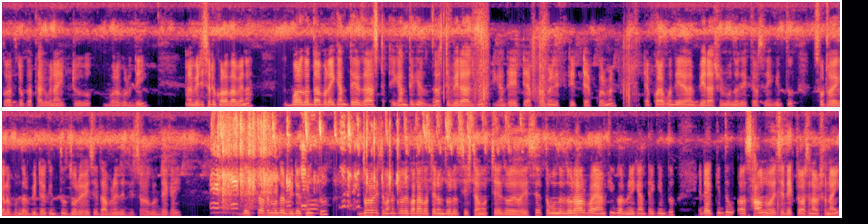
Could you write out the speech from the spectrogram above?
তো এতটুকু থাকবে না, একটু বড় করে দিই। মানে বেশি ছোটো করা যাবে না। বড় করে দেওয়ার পরে এখান থেকে জাস্ট এখান থেকে জাস্ট বেরো আসবেন এখান থেকে ট্যাপ করবেন স্ট্রিট ট্যাপ করবেন। ট্যাপ করার পর এখানে বের আসবেন বন্ধু দেখতে পাচ্ছেন কিন্তু ছোট হয়ে গেল বন্ধুরা। ভিডিও কিন্তু জোরে হয়েছে, তা যদি চালু করে দেখাই। দেখতে পাচ্ছেন বন্ধুরা ভিডিও কিন্তু জোরে হয়েছে মানে জোরে কথা করছে এরকম জোরে সিস্টেম হচ্ছে, জোরে হয়েছে। তো বন্ধুরা, জোরে হওয়ার পর এখন কী করবেন? এখান থেকে কিন্তু, এটা কিন্তু সাউন্ড হয়েছে, দেখতে পাচ্ছেন আমি শোনাই।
